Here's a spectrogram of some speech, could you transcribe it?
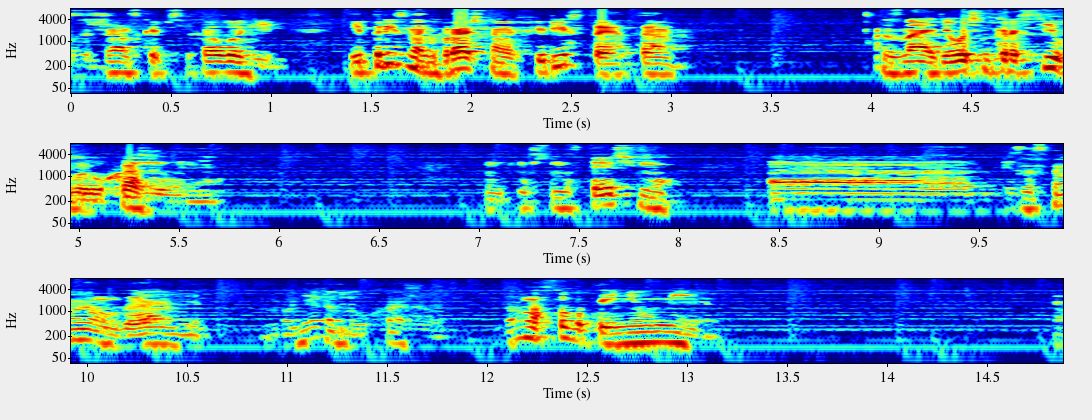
с женской психологией. И признак брачного афериста это, знаете, очень красивое ухаживание. Потому что настоящему э, бизнесмену, да, ну, ухаживать. Он особо-то и не умеет. Э,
